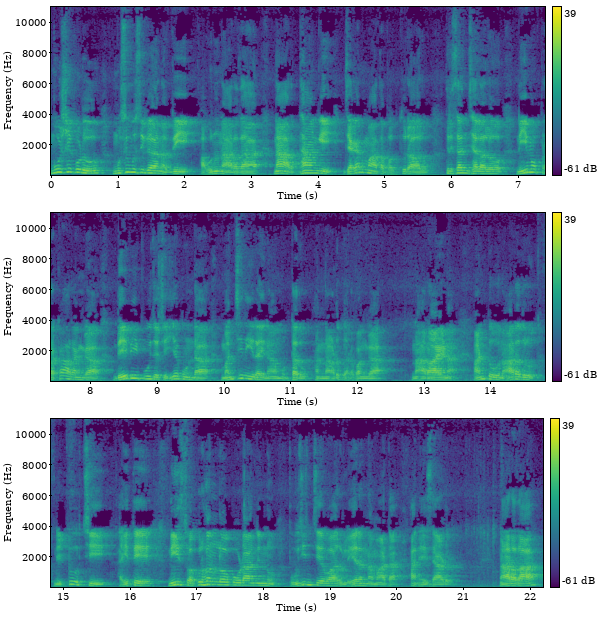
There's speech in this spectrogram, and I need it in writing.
మూషికుడు ముసిముసిగా నవ్వి అవును నారదా నా అర్ధాంగి జగన్మాత భక్తురాలు. త్రిసంధ్యలలో నియమ ప్రకారంగా దేవీ పూజ చెయ్యకుండా మంచినీరైనా ముట్టదు అన్నాడు గర్వంగా. నారాయణ అంటూ నారదుడు నిట్టూర్చి అయితే నీ స్వగృహంలో కూడా నిన్ను పూజించేవారు లేరన్నమాట అనేశాడు. నారదా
